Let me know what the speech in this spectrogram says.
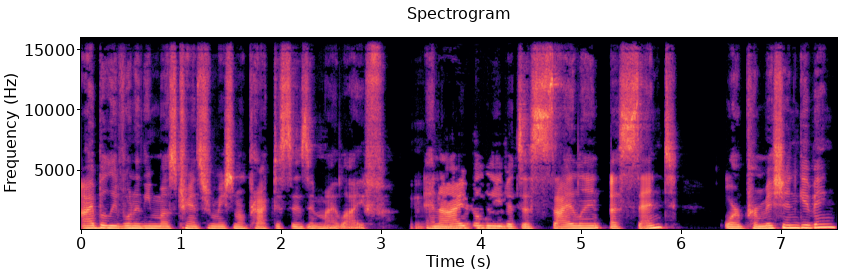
I believe, one of the most transformational practices in my life. Mm-hmm. And I believe it's a silent assent or permission giving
